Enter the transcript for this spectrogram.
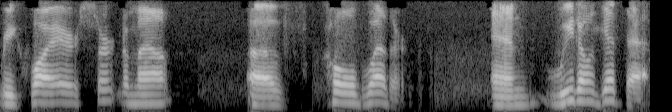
require certain amount of cold weather, and we don't get that.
